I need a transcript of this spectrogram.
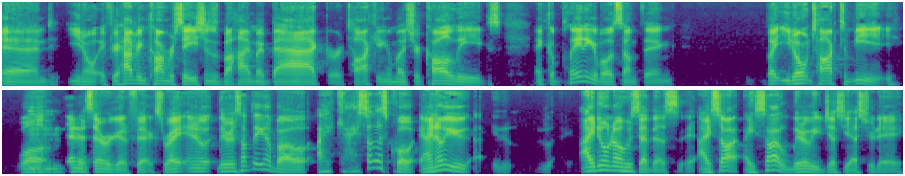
and, you know, if you're having conversations behind my back or talking amongst your colleagues and complaining about something, but you don't talk to me, well, mm-hmm. then it's never going to fix. Right. And there was something about, I, I saw this quote. I know you, I don't know who said this. I saw, I saw it literally just yesterday.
